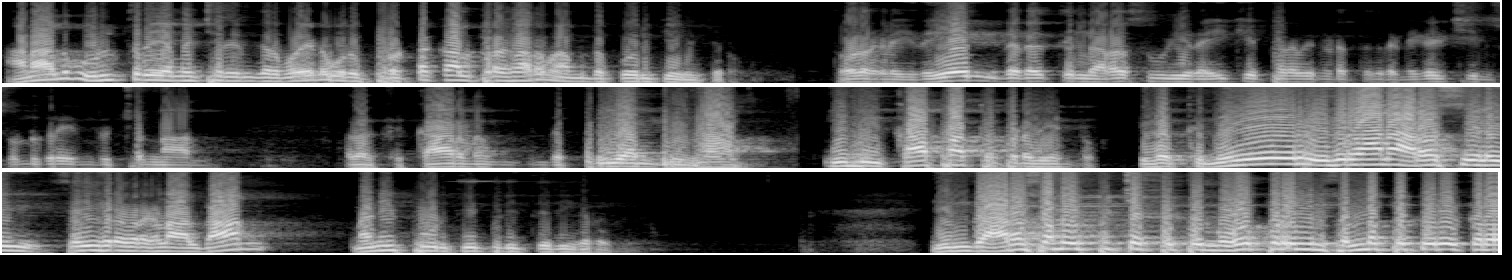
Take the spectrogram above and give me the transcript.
ஆனாலும் உள்துறை அமைச்சர் என்கிற முறையில் ஒரு புரோட்டோகால் பிரகாரம் நாம் இந்த கோரிக்கை வைக்கிறோம். தோழர்களை இதே இந்த இடத்தில் அரசு ஊழியர் ஐக்கிய பேரவை நடத்துகிற நிகழ்ச்சியில் சொல்லுகிறேன் என்று சொன்னால் அதற்கு காரணம் இந்த பிரியாம்பிள் தான். இது காப்பாற்றப்பட வேண்டும். இதற்கு நேர் எதிரான அரசியலை செய்கிறவர்களால் தான் மணிப்பூர் தீப்பிடி தெரிகிறது. இந்த அரசமைப்பு சட்டத்தின் முகப்புறையில் சொல்லப்பட்டிருக்கிற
